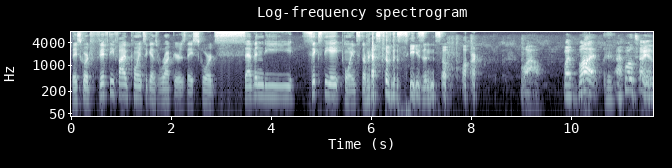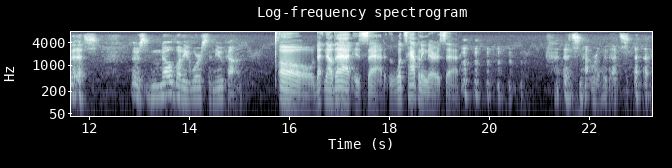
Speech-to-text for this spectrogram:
They scored 55 points against Rutgers. They scored 70, 68 points the rest of the season so far. Wow. But but I will tell you this: there's nobody worse than UConn. Oh, that now that is sad. What's happening there is sad. It's not really that sad.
